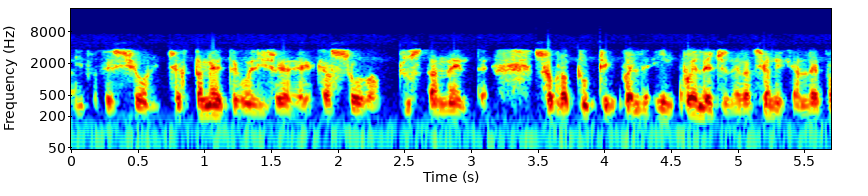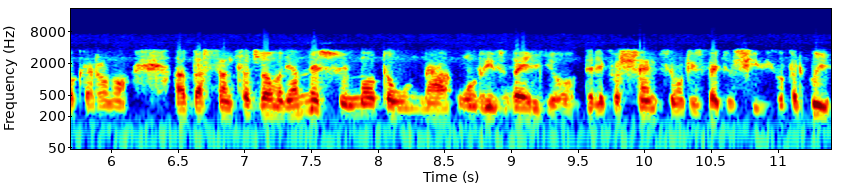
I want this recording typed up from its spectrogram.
di professioni, certamente come dice Cassolo, giustamente, soprattutto in quelle, in quelle generazioni che all'epoca erano abbastanza giovani, ha messo in moto una, un risveglio delle coscienze, un risveglio civico, per cui,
